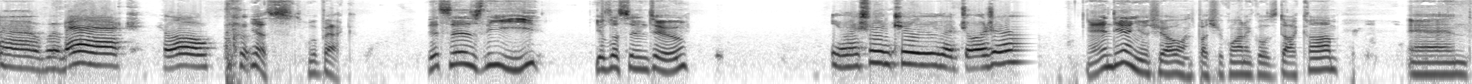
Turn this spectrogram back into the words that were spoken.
Uh, we're back. Hello. yes, we're back. This is the you're listening to You're listening to the Georgia and Daniel show on specialchronicles.com. And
